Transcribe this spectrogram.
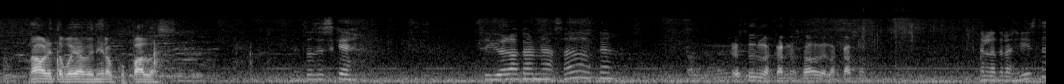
tú. No, ahorita voy a venir a ocuparlas. Entonces, ¿qué? ¿Siguió la carne asada o qué? Esta es la carne asada de la casa. ¿Te la trajiste?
